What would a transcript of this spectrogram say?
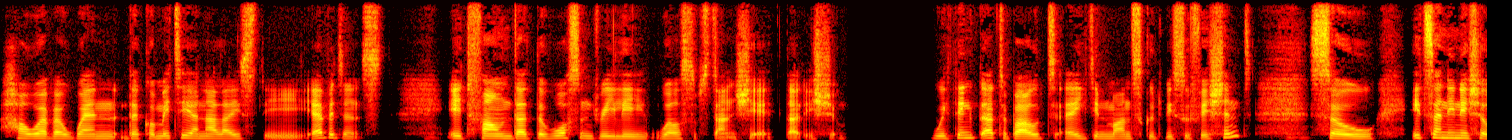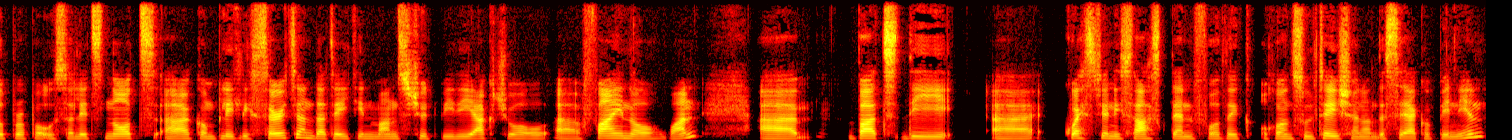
However, when the committee analyzed the evidence, it found that there wasn't really well substantiated that issue. We think that about 18 months could be sufficient. Mm-hmm. So it's an initial proposal. It's not uh, completely certain that 18 months should be the actual uh, final one. Um, but the uh, question is asked then for the consultation on the SEAC opinion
